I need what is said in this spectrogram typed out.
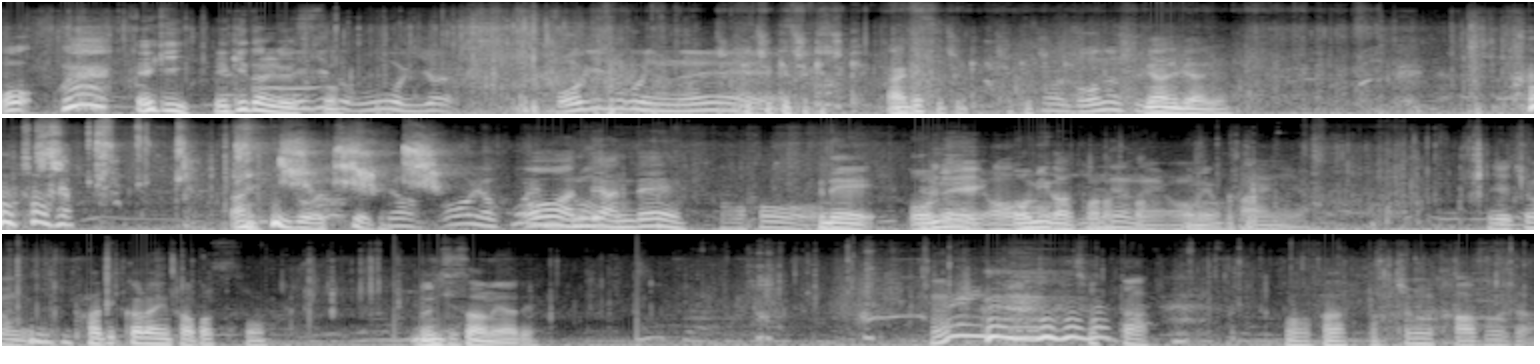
어? 애기, 애기 달려 있어. 애기도 오 이거 먹이 주고 있네 줄게, 줄게, 줄게. 알겠어, 줄게, 줄게. 어, 너는 줄게 미안해, 미안해. 아니, 이거 어떻게. 야, 어, 야, 꼬리 어, 안 돼, 무서워. 안 돼. 어허. 근데, 어미, 그래, 어, 어미가. 있네, 어, 어미가. 다행이야. 얘 좀, 바디가랑이 잡았어. 눈치 싸움 해야 돼. 좋다. 어, 받았다. 좀 가보자. 다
